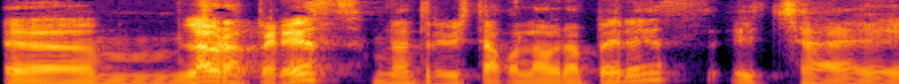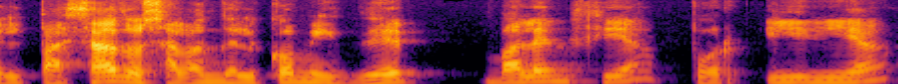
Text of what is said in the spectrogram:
Um, Laura Pérez, una entrevista con Laura Pérez, hecha el pasado Salón del Cómic de Valencia por Iria,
